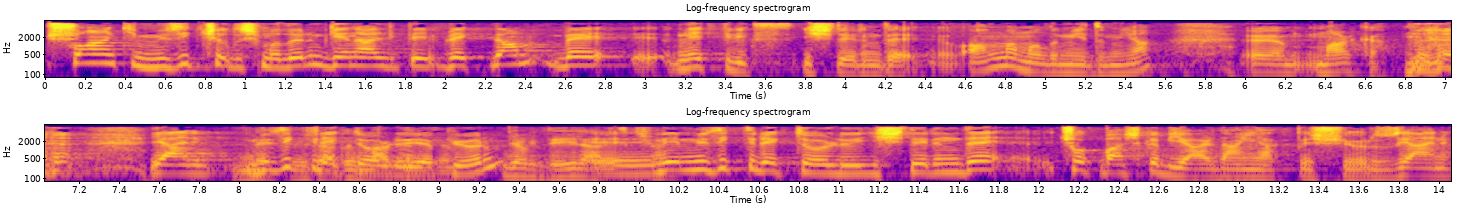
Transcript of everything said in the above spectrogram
şu anki müzik çalışmalarım genellikle reklam ve e, Netflix işlerinde. Anlamalı mıydım ya? Ee, marka. yani müzik artık marka direktörlüğü yapıyorum. Yok, değil artık Ee, ve müzik direktörlüğü işlerinde çok başka bir yerden yaklaşıyoruz. Yani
